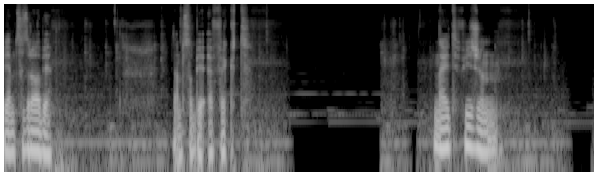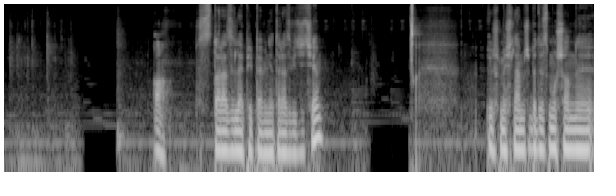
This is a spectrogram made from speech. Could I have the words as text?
Wiem co zrobię. Dam sobie efekt Night Vision. O, 100 razy lepiej pewnie teraz widzicie. Już myślałem, że będę zmuszony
